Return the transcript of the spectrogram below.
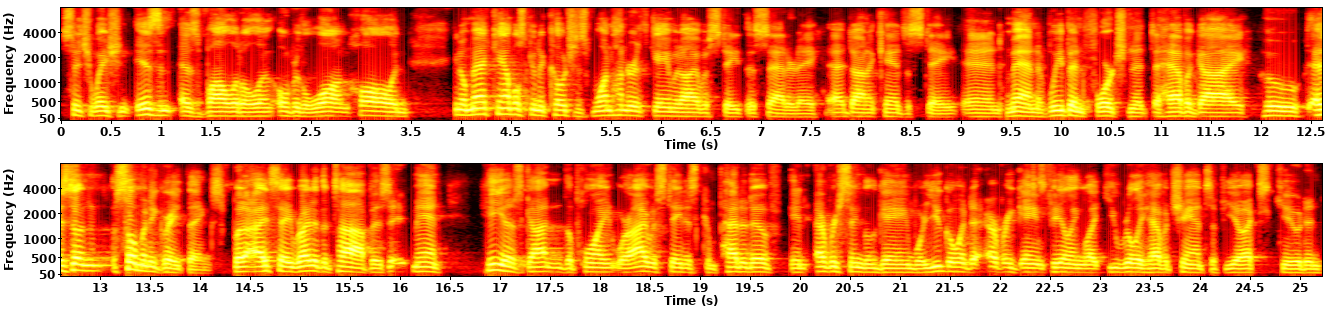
situation isn't as volatile over the long haul. And you know, Matt Campbell's going to coach his 100th game at Iowa State this Saturday at down at Kansas State. And man, we've been fortunate to have a guy who has done so many great things. But I'd say right at the top is, man, he has gotten to the point where Iowa State is competitive in every single game, where you go into every game feeling like you really have a chance if you execute. And,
